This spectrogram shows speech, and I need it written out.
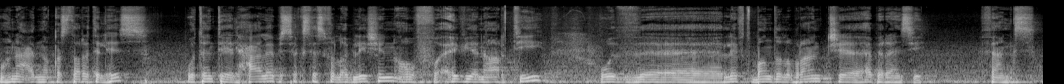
وهنا عندنا قسطرة ال His وتنتهي الحالة بال successful ablation of AVNRT with uh, left bundle branch uh, aberrancy. Thanks.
